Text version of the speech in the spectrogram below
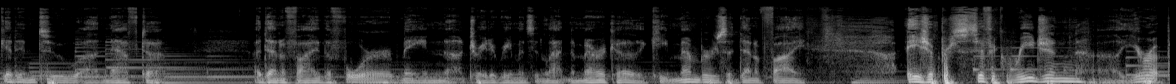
get into uh, NAFTA, identify the four main uh, trade agreements in Latin America, the key members, identify Asia Pacific region, uh, Europe,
